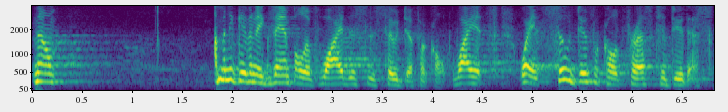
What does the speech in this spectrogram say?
Now, I'm going to give an example of why this is so difficult, why it's, why it's so difficult for us to do this.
